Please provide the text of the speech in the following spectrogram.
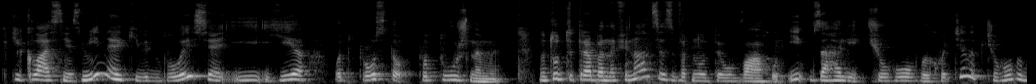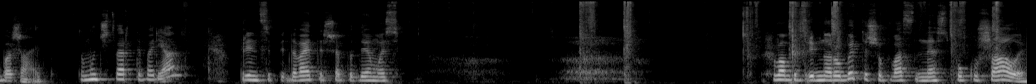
такі класні зміни, які відбулися, і є от просто потужними. Ну тут треба на фінанси звернути увагу і взагалі, чого ви хотіли б, чого ви бажаєте. Тому четвертий варіант, в принципі, давайте ще подивимось, що вам потрібно робити, щоб вас не спокушали.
